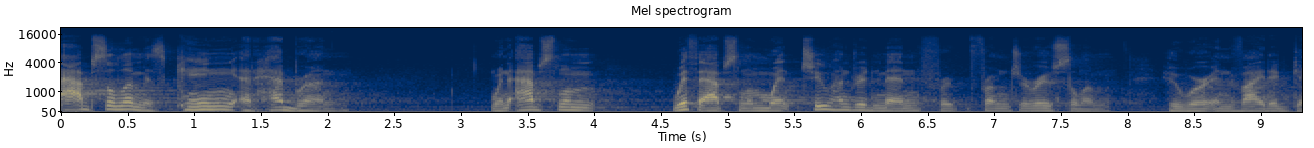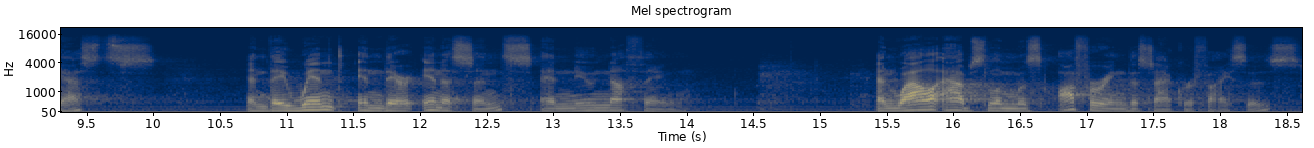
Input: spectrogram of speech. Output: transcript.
Absalom is king at Hebron. When Absalom, with Absalom, went 200 men for, from Jerusalem who were invited guests, and they went in their innocence and knew nothing. And while Absalom was offering the sacrifices,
